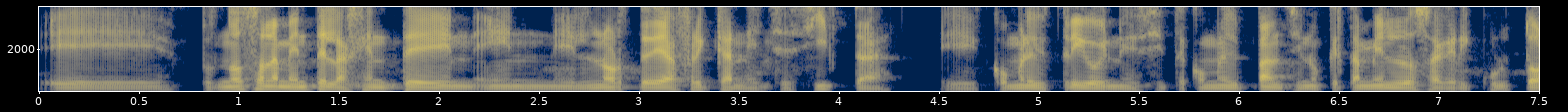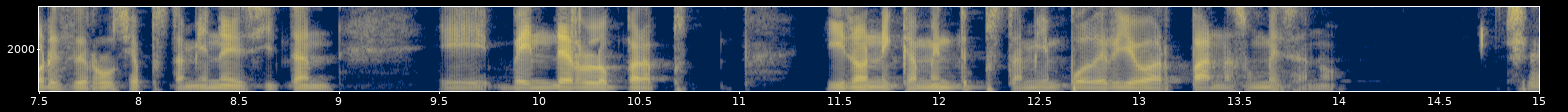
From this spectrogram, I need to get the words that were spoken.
eh, pues no solamente la gente en, en, el norte de África necesita eh, comer el trigo y necesita comer el pan, sino que también los agricultores de Rusia pues también necesitan venderlo para, pues, irónicamente, pues también poder llevar pan a su mesa, ¿no? Sí.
